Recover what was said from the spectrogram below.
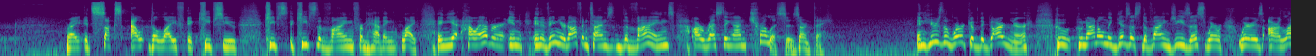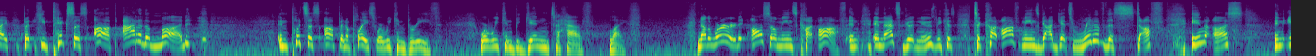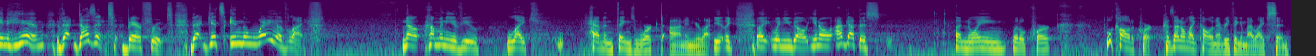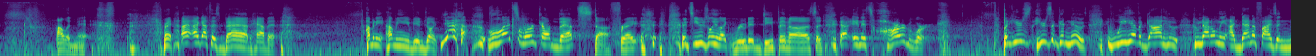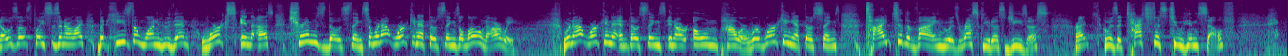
Right? It sucks out the life. It keeps you, keeps, it keeps the vine from having life. And yet, however, in, in a vineyard, oftentimes the vines are resting on trellises, aren't they? And here's the work of the gardener who, who not only gives us the vine Jesus, where, where is our life, but he picks us up out of the mud and puts us up in a place where we can breathe, where we can begin to have life. Now, the word also means cut off. And, and that's good news because to cut off means God gets rid of the stuff in us and in Him that doesn't bear fruit, that gets in the way of life. Now, how many of you like having things worked on in your life? Like, like when you go, you know, I've got this annoying little quirk. We'll call it a quirk because I don't like calling everything in my life sin. I'll admit. right? I, I got this bad habit. How many, how many of you enjoy? Yeah, let's work on that stuff, right? it's usually like rooted deep in us, and, and it's hard work. But here's, here's the good news. We have a God who, who not only identifies and knows those places in our life, but He's the one who then works in us, trims those things. So we're not working at those things alone, are we? We're not working at those things in our own power. We're working at those things tied to the vine who has rescued us, Jesus, right? Who has attached us to Himself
